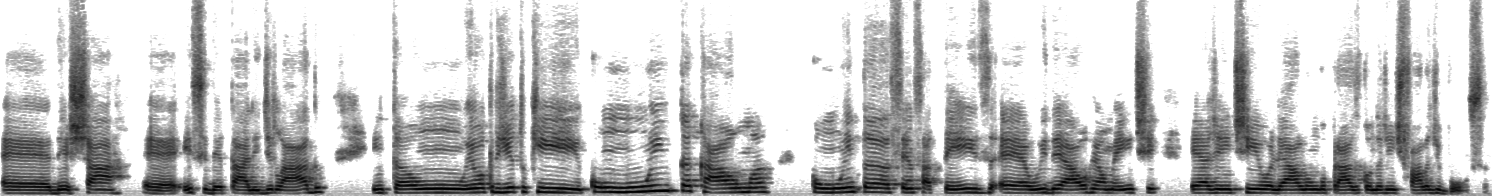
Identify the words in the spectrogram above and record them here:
é, deixar é, esse detalhe de lado. Então, eu acredito que com muita calma, com muita sensatez, é, o ideal realmente é a gente olhar a longo prazo quando a gente fala de bolsa.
